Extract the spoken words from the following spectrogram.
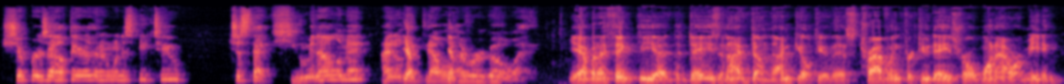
shippers out there that I want to speak to. Just that human element, I don't yep. think that will yep. ever go away. Yeah, but I think the uh, the days, and I've done, I'm guilty of this, traveling for two days for a one hour meeting.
